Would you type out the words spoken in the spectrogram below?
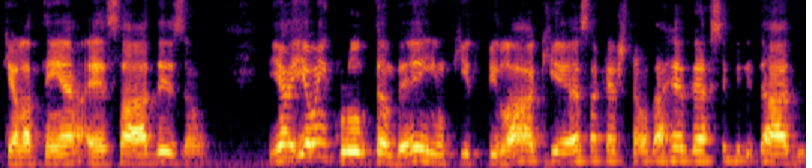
que ela tenha essa adesão. E aí eu incluo também um quinto pilar, que é essa questão da reversibilidade.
